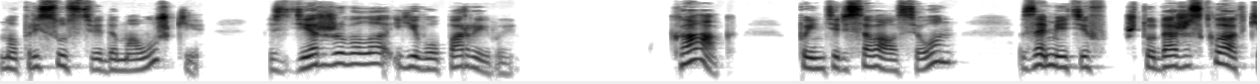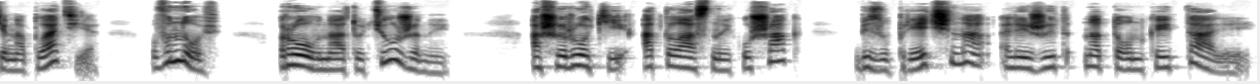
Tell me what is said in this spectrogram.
Но присутствие домовушки сдерживало его порывы. «Как?» — поинтересовался он, заметив, что даже складки на платье вновь ровно отутюжены, а широкий атласный кушак безупречно лежит на тонкой талии.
